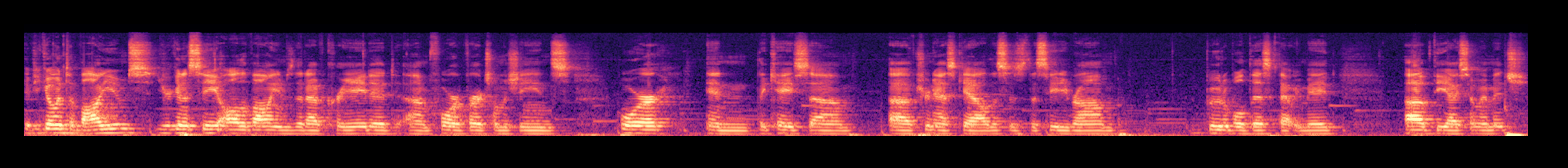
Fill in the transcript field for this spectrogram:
If you go into volumes, you're going to see all the volumes that I've created um, for virtual machines, or in the case um, of TrueNAS Scale, this is the CD-ROM bootable disk that we made of the ISO image.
